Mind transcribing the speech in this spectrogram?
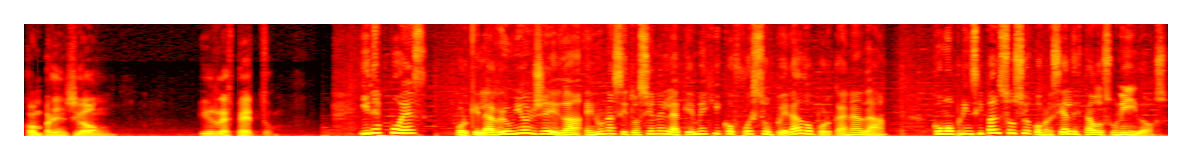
comprensión y respeto. Y después porque la reunión llega en una situación en la que México fue superado por Canadá como principal socio comercial de Estados Unidos.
